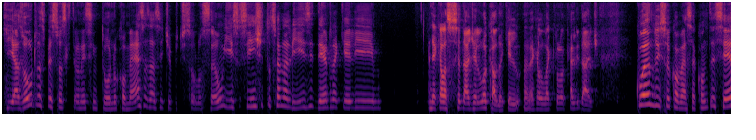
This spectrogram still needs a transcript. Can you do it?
que as outras pessoas que estão nesse entorno comecem a usar esse tipo de solução e isso se institucionalize dentro daquele daquela sociedade local, daquele, daquela localidade. Quando isso começa a acontecer,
